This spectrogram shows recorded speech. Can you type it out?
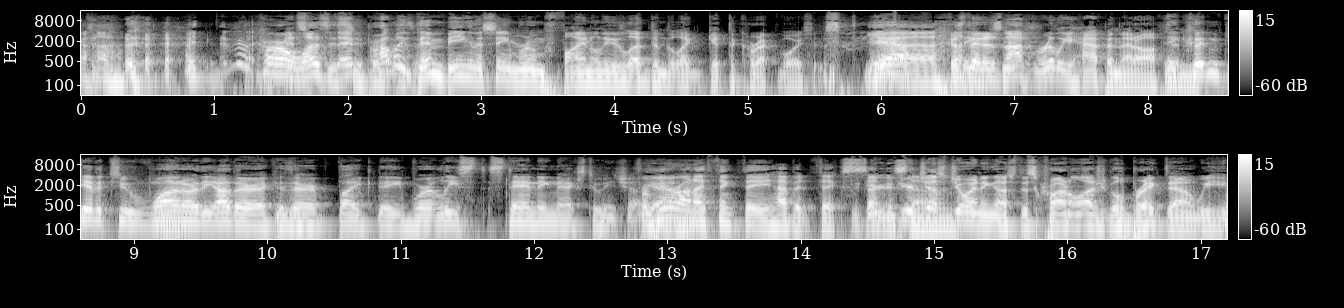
I didn't Carl It's- was his they- probably them being in the same room finally led them to like get the correct voices. Yeah. because that does not really happen that often. They couldn't give it to one mm. or the other because they're mm. like they were at least standing next to each other. From Yeah. here on, I think they have it fixed. If you're, if you're just joining us, this chronological breakdown, we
